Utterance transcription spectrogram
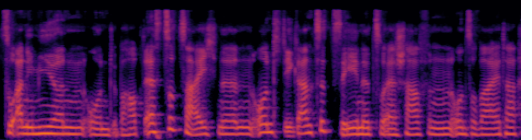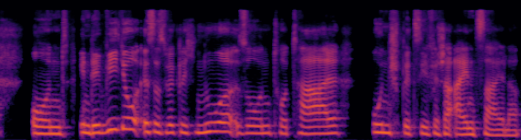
zu animieren und überhaupt erst zu zeichnen und die ganze Szene zu erschaffen und so weiter. Und in dem Video ist es wirklich nur so ein total unspezifischer Einzeiler.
